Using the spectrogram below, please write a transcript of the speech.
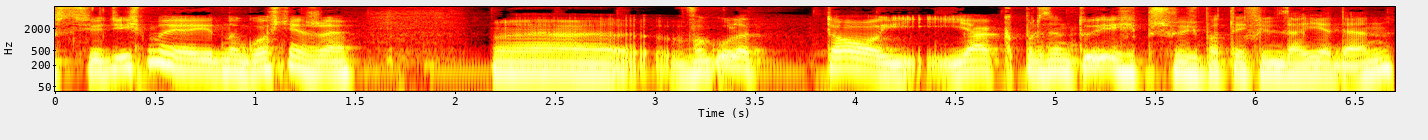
stwierdziliśmy jednogłośnie, że e, w ogóle to, jak prezentuje się przyszłość Battlefielda 1,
